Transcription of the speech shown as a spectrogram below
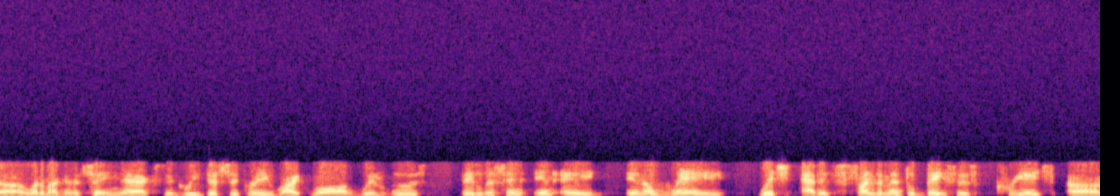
Uh, what am I going to say next? Agree, disagree, right, wrong, win, lose. They listen in a in a way which, at its fundamental basis, creates a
